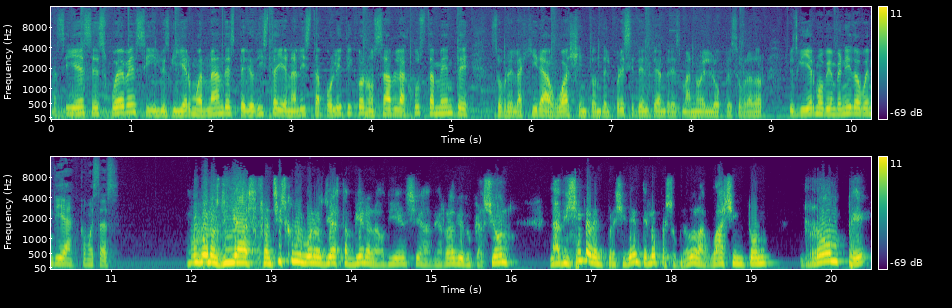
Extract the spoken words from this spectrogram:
Así es, es jueves y Luis Guillermo Hernández, periodista y analista político, nos habla justamente sobre la gira a Washington del presidente Andrés Manuel López Obrador. Luis Guillermo, bienvenido, buen día, ¿cómo estás? Muy buenos días, Francisco, muy buenos días también a la audiencia de Radio Educación. La visita del presidente López Obrador a Washington rompe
